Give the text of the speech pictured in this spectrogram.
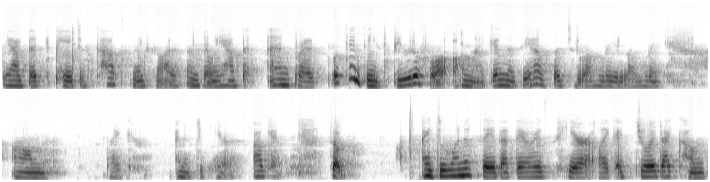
We have the Page of Cups, makes a lot of sense. And we have the Empress. Look at these beautiful, oh my goodness, you have such lovely, lovely, um, like energy here. Okay, so I do want to say that there is here like a joy that comes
